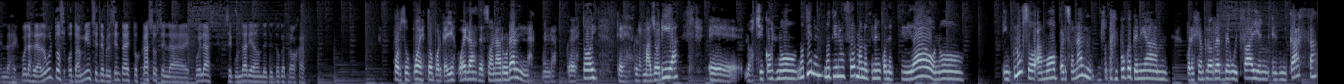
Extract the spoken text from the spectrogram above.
en las escuelas de adultos o también se te presenta estos casos en las escuelas secundarias donde te toca trabajar? Por supuesto, porque hay escuelas de zona rural en las, que estoy, que es la mayoría, eh, los chicos no, no tienen, no tienen forma, no tienen conectividad o no, incluso a modo personal, yo tampoco tenía, por ejemplo, red de wifi en, en mi casa,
